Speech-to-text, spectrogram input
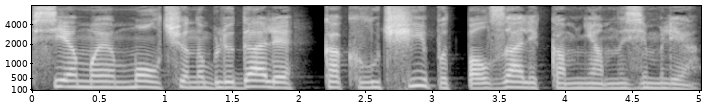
Все мы молча наблюдали, как лучи подползали к камням на земле.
